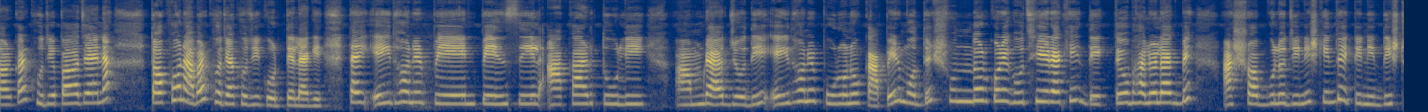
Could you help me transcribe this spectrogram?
দরকার খুঁজে পাওয়া যায় না, তখন আবার খোঁজাখুঁজি করতে লাগে। তাই এই ধরনের পেন পেন্সিল আকার তুলি আমরা যদি এই ধরনের পুরনো কাপের মধ্যে সুন্দর করে গুছিয়ে রাখি, দেখতেও ভালো লাগবে। আর সবগুলো জিনিস কিন্তু একটি নির্দিষ্ট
